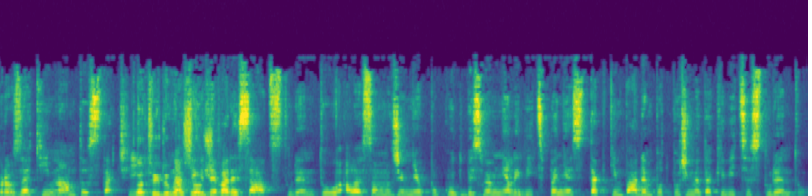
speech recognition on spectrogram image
Prozatím nám to stačí na těch 90, na těch 90 studentů, ale samozřejmě pokud bychom měli víc peněz, tak tím pádem podpoříme taky více studentů.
